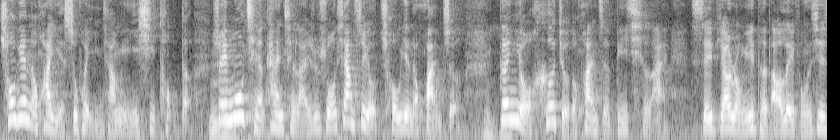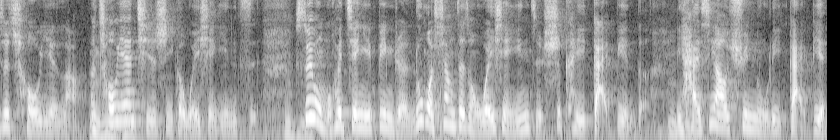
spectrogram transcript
抽烟的话也是会影响免疫系统的。所以目前看起来就是说，像是有抽烟的患者，跟有喝酒的患者比起来，谁比较容易得到类风湿？其实是抽烟啦。那抽烟其实是一个危险因子，所以我们会建议病人，如果像这种危险因子是可以改变的，你还是要去努力改变，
